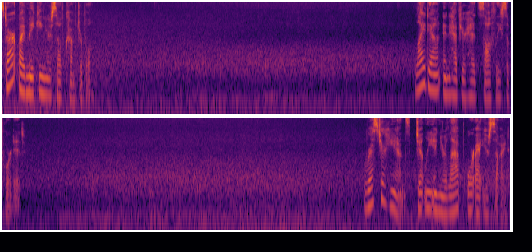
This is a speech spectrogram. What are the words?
Start by making yourself comfortable. Lie down and have your head softly supported. Rest your hands gently in your lap or at your side.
